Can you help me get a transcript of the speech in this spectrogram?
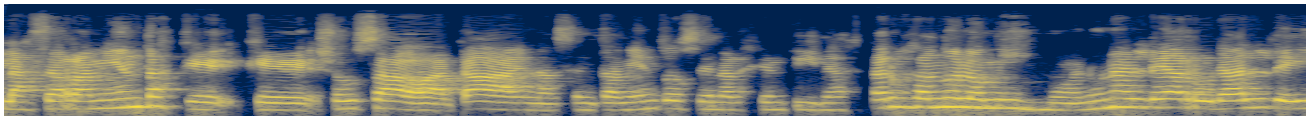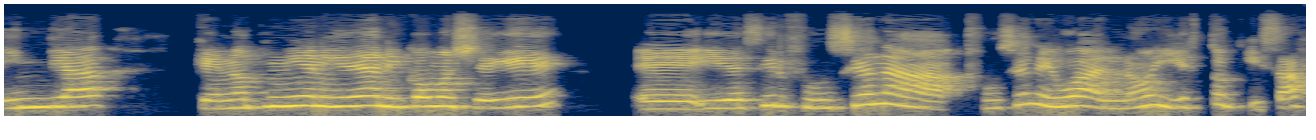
las herramientas que, yo usaba acá en asentamientos en Argentina, estar usando lo mismo en una aldea rural de India que no tenía ni idea ni cómo llegué, eh, y decir, funciona, funciona igual, ¿no? Y esto quizás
